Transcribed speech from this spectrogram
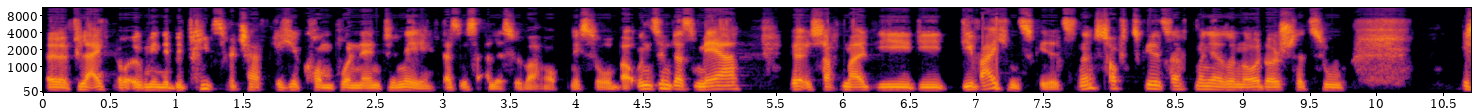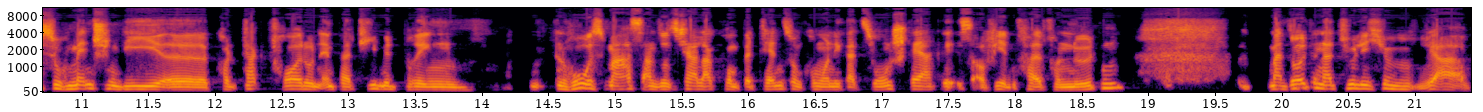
äh, vielleicht noch irgendwie eine betriebswirtschaftliche Komponente. Nee, das ist alles überhaupt nicht so. Bei uns sind das mehr, ja, ich sag mal, die, die, die weichen Skills. Ne? Soft Skills sagt man ja so neudeutsch dazu. Ich suche Menschen, die äh, Kontaktfreude und Empathie mitbringen, ein hohes Maß an sozialer Kompetenz und Kommunikationsstärke ist auf jeden Fall vonnöten. Man sollte natürlich ja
